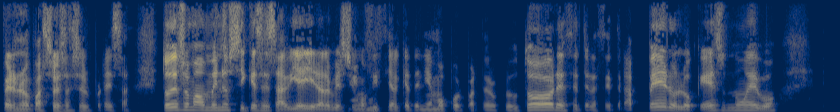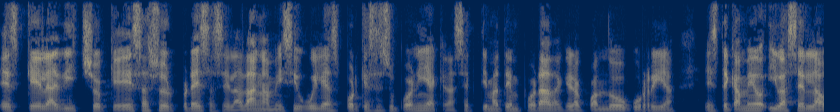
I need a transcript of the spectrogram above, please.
pero no pasó esa sorpresa. Todo eso más o menos sí que se sabía y era la versión oficial que teníamos por parte de los productores, etcétera, etcétera. Pero lo que es nuevo es que él ha dicho que esa sorpresa se la dan a Macy Williams porque se suponía que la séptima temporada, que era cuando ocurría este cameo, iba a ser la,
